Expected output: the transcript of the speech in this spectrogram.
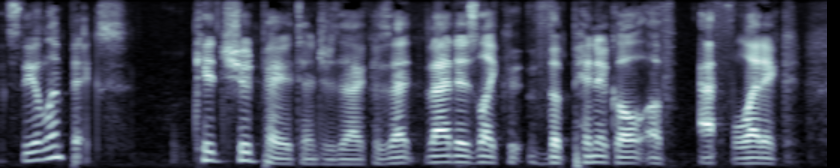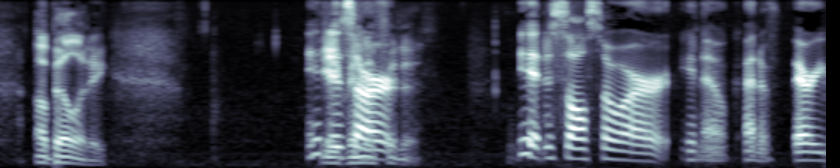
it's the Olympics. Kids should pay attention to that because that that is like the pinnacle of athletic ability. It is our it- it is also our you know kind of very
